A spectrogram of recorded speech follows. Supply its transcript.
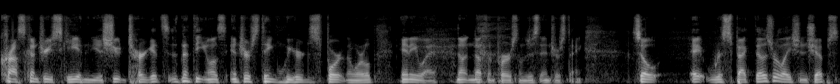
cross country ski and you shoot targets. Isn't that the most interesting, weird sport in the world? Anyway, no, nothing personal, just interesting. So it, respect those relationships.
